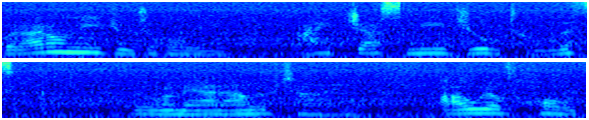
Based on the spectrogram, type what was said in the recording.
But I don't need you to believe. I just need you to listen. You're a man out of time, out of hope.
